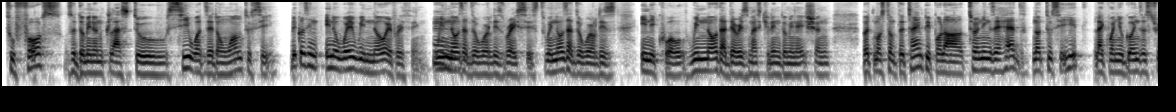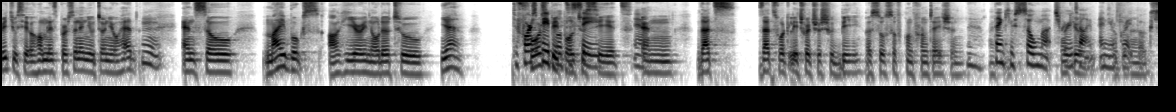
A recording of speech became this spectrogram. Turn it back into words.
to force the dominant class to see what they don't want to see. Because in, in a way, we know everything. Mm. We know that the world is racist. We know that the world is unequal. We know that there is masculine domination. But most of the time, people are turning their head not to see it. Like when you go in the street, you see a homeless person and you turn your head. Mm. And so my books are here in order to, yeah, to force, force people, people, to, to see. see, it. Yeah. And that's that's what literature should be a source of confrontation. Yeah. Thank you so much Thank for your you. time and your Thank great you books.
